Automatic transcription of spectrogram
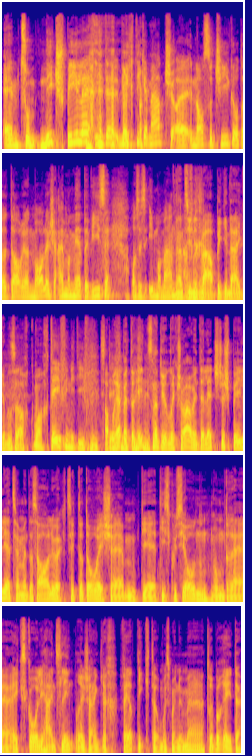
ähm, zum nicht spielen in den wichtigen Match. Äh, Nasser Chiga oder Darian Male ist einmal mehr bewiesen, als es im Moment ja, sie nicht Werbung in eigener Sache gemacht. Definitiv nicht. Aber definitiv eben, der Hitz natürlich schon auch in den letzten Spielen, jetzt, wenn man das anschaut, seit er da ist, ähm, die Diskussion um den äh, Ex-Goalie Heinz Lindner ist eigentlich fertig. Da muss man nicht mehr drüber reden.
